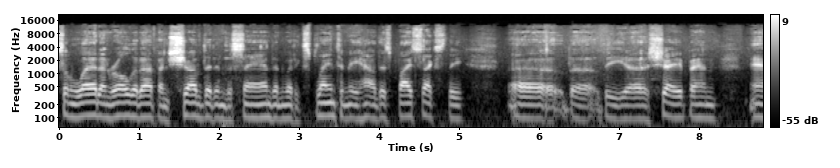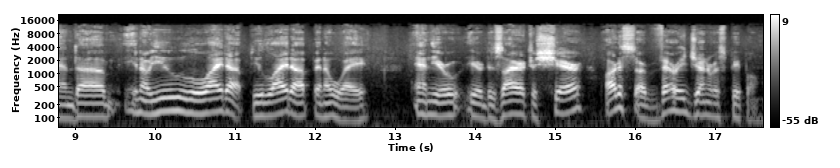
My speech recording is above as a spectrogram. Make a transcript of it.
some lead and rolled it up and shoved it into sand and would explain to me how this bisects the uh, the the uh, shape and and um, you know you light up you light up in a way and your your desire to share artists are very generous people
